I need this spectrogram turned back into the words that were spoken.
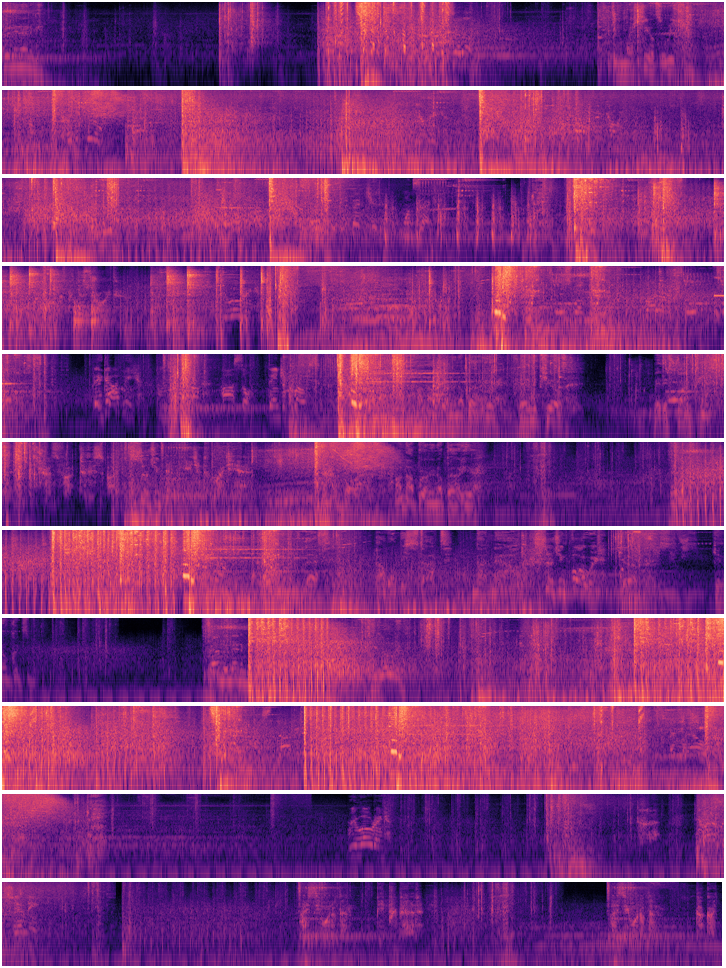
Spotted an enemy. My shields a recharge. Enemy killed. May they find peace. Transfer to this spot. Searching. Enemy agent right here. I'm not burning up out here. Left. I won't be stopped. Not now. Searching forward. Get up. You're no good to me. Found an enemy.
